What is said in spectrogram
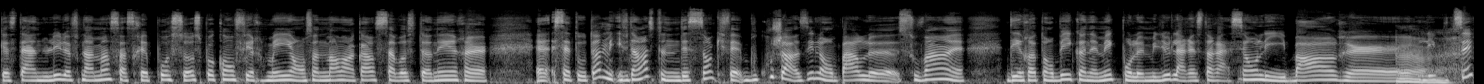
que c'était annulé. Là, finalement, ça serait pas ça. C'est pas confirmé. On se demande encore si ça va se tenir cet automne. Mais évidemment, c'est une décision qui fait beaucoup jaser. Là, on parle souvent des retombées économiques pour le milieu de la restauration, les bars. Ah les boutiques.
